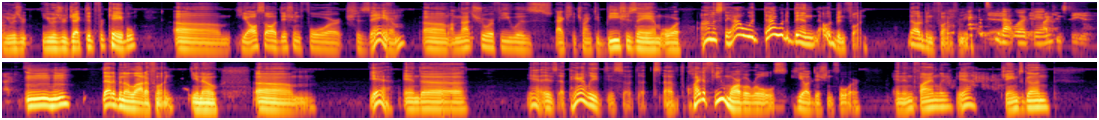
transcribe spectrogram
He was re- he was rejected for cable. Um, he also auditioned for Shazam. Um, I'm not sure if he was actually trying to be Shazam or honestly, I would that would have been that would have been fun. That would have been fun for me. I can see yeah, that yeah, working. I can see it. I can see hmm That'd have been a lot of fun, you know. Um, yeah, and uh, yeah, it's apparently it's a, a, quite a few Marvel roles he auditioned for, and then finally, yeah, James Gunn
